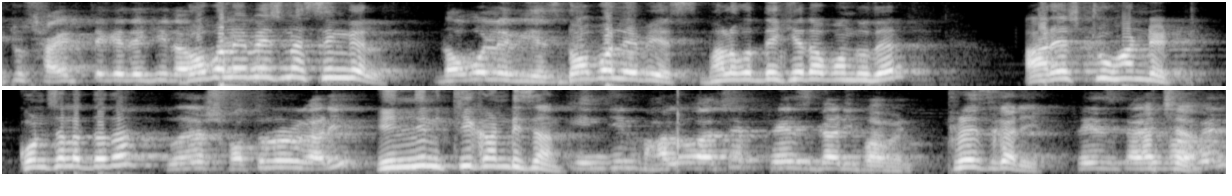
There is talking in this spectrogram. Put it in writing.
একটু সাইড থেকে দেখিয়ে দাও। ডবল এবিএস না single double ABS double ABS ভালো করে দেখিয়ে দাও বন্ধুদের। আর এস টু হান্ড্রেড কোন সালের দাদা? দু হাজার সতেরোর গাড়ি। ইঞ্জিন কি কন্ডিশন ইঞ্জিন ভালো আছে ফ্রেশ গাড়ি পাবেন। ফ্রেশ গাড়ি। ফ্রেশ গাড়ি আচ্ছা। পাবেন।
